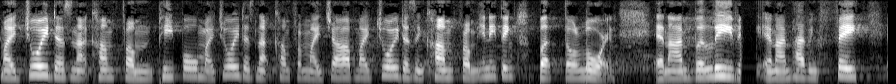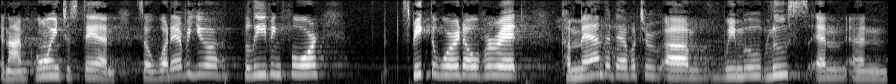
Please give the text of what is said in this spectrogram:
My joy does not come from people. My joy does not come from my job. My joy doesn't come from anything but the Lord. And I'm believing and I'm having faith and I'm going to stand. So whatever you're believing for, speak the word over it. Command the devil to um, remove, loose, and, and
